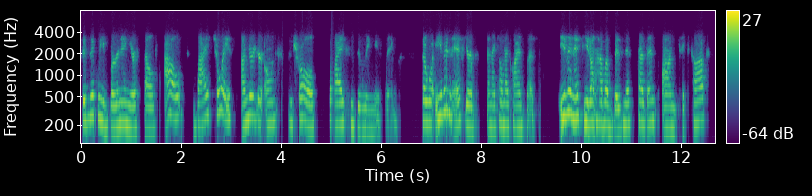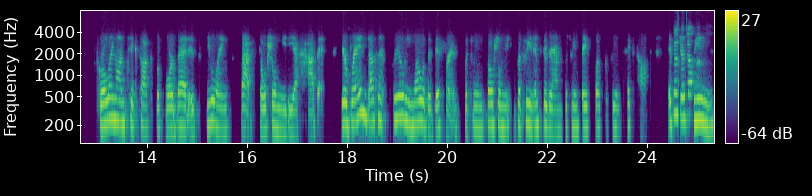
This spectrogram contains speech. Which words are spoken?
physically burning yourself out by choice under your own control by consuming these things. So what, even if you're, and I tell my clients this, even if you don't have a business presence on TikTok, scrolling on TikTok before bed is fueling that social media habit. Your brain doesn't really know the difference between social media, between Instagram, between Facebook, between TikTok. It's Just just dopamine. seeing,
